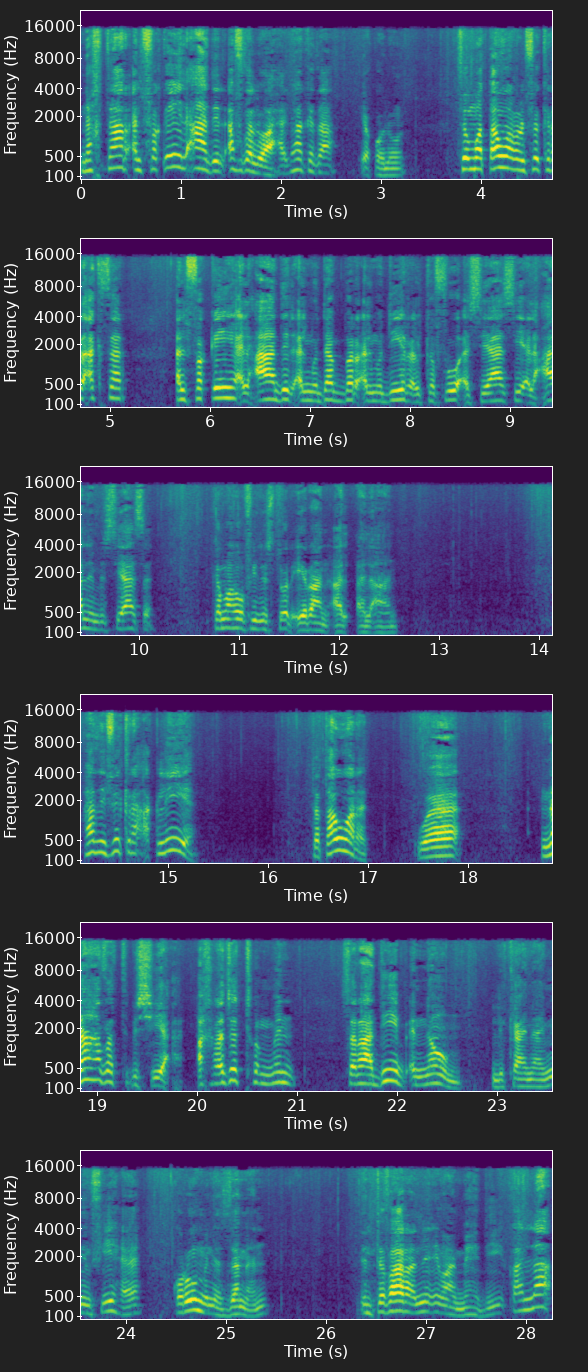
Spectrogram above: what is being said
نختار الفقيه العادل أفضل واحد هكذا يقولون. ثم طوروا الفكرة أكثر. الفقيه العادل المدبر المدير الكفو السياسي العالم بالسياسة كما هو في دستور إيران الآن. هذه فكرة عقلية تطورت ونهضت بالشيعة أخرجتهم من سراديب النوم اللي كانوا نايمين فيها قرون من الزمن. انتظارا للإمام المهدي قال لا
